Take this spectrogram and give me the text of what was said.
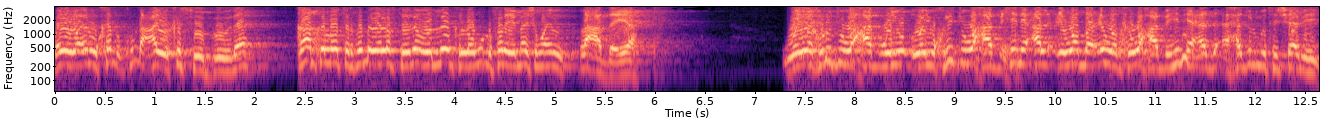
Maya waa inuu ku dhacayo ka soo boodaa? Qaabka loo tartamaya lafteeda oo leebka loogu dhufanayo meesha waa in la caddeeyaa. Wayukhriju waxaa bixini alciwada ciwadka waxaa bixini axadulmutashaabihi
